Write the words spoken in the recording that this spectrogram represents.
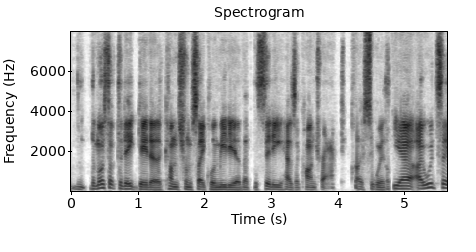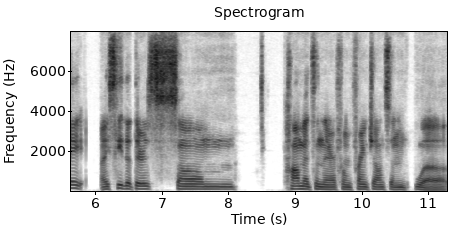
The most up-to-date data comes from Cyclomedia that the city has a contract I see. with yeah I would say I see that there's some comments in there from Frank Johnson uh,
